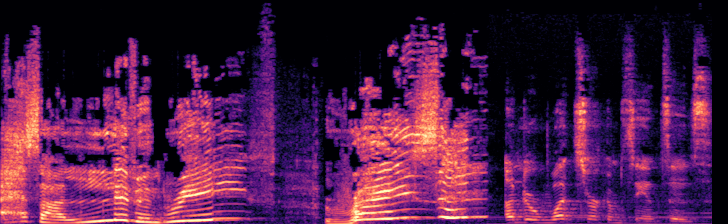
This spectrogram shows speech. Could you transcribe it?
As I live and breathe, raisin Under what circumstances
